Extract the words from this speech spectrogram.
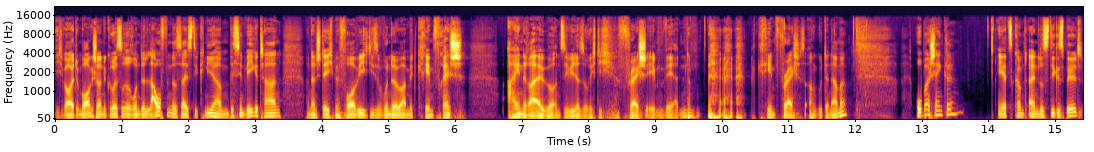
Ich war heute Morgen schon eine größere Runde laufen, das heißt, die Knie haben ein bisschen wehgetan und dann stelle ich mir vor, wie ich diese wunderbar mit Creme Fraiche einreibe und sie wieder so richtig fresh eben werden. Creme Fraiche ist auch ein guter Name. Oberschenkel. Jetzt kommt ein lustiges Bild,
